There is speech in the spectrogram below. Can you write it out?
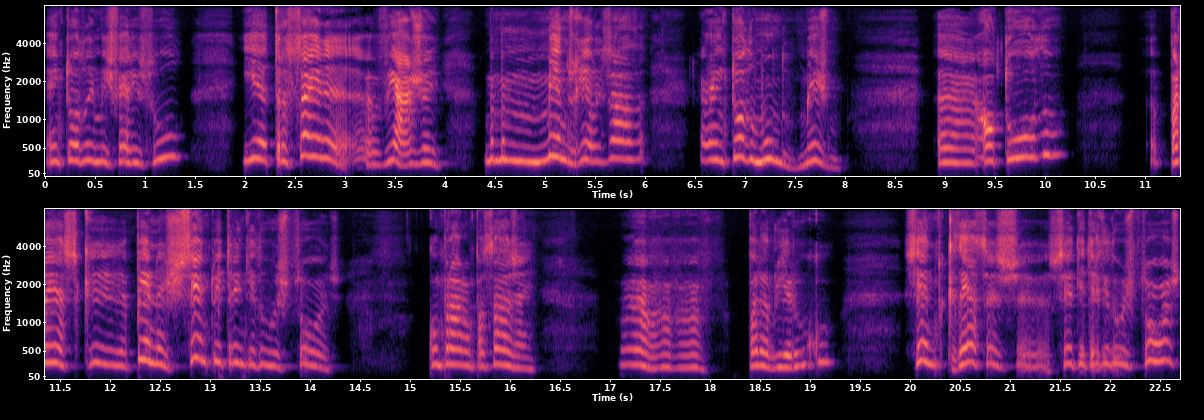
em todo o hemisfério sul e a terceira viagem menos realizada em todo o mundo mesmo. Uh, ao todo, parece que apenas 132 pessoas compraram passagem para Bilharuco, sendo que dessas 132 pessoas,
